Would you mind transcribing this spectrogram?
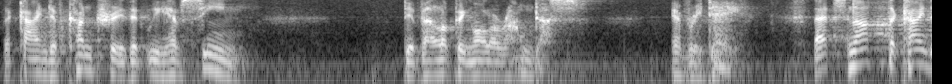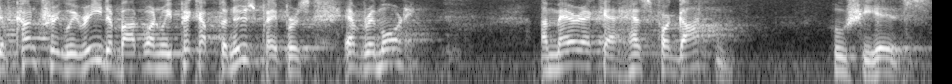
the kind of country that we have seen developing all around us every day. That's not the kind of country we read about when we pick up the newspapers every morning. America has forgotten who she is.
